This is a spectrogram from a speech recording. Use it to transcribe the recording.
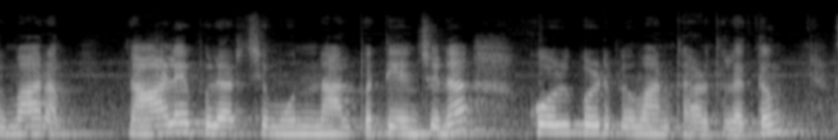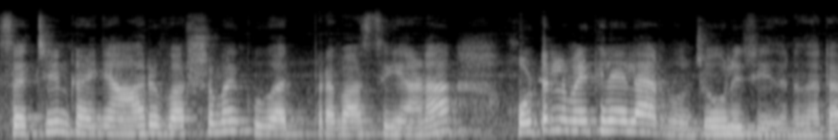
വിമാനം നാളെ പുലർച്ചെ മൂന്ന് നാൽപ്പത്തിയഞ്ചിന് കോഴിക്കോട് വിമാനത്താവളത്തിലെത്തും. സച്ചിൻ കഴിഞ്ഞ ആറ് വർഷമായി കുവാത്ത് പ്രവാസിയാണ്. ഹോട്ടൽ മേഖലയിലായിരുന്നു ജോലി ചെയ്തിരുന്നത്.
